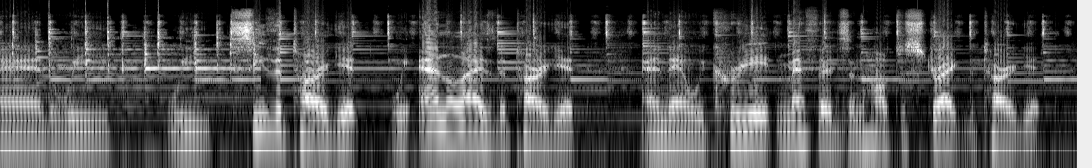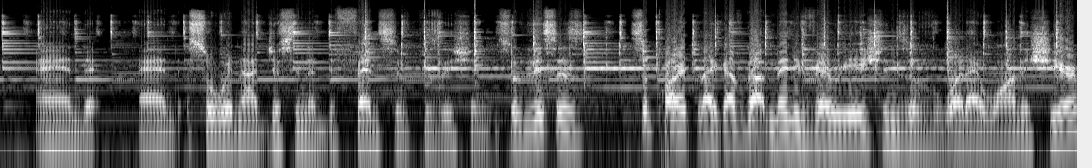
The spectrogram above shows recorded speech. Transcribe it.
and we we see the target, we analyze the target, and then we create methods on how to strike the target. And and so we're not just in a defensive position. So this is it's a part like I've got many variations of what I want to share,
